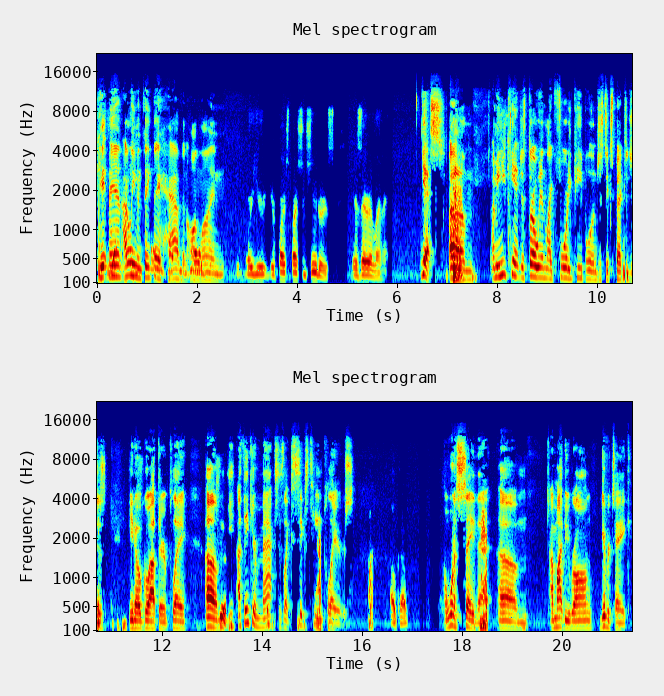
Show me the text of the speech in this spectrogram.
Hitman, I don't even think they have an online. Or your your first person shooters, is there a limit? Yes. Um, I mean, you can't just throw in like 40 people and just expect to just, you know, go out there and play. Um, Sure. I think your max is like 16 players. Okay. I want to say that. Um, I might be wrong, give or take.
